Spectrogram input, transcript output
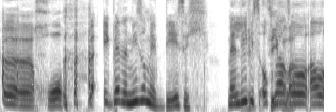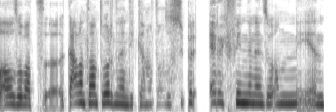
Eh, goh. Ik ben er niet zo mee bezig. Mijn lief is ook zie, wel voilà. zo, al, al zo wat eh, kalend aan het worden en die kan het dan zo super erg vinden en zo. Oh nee. En,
